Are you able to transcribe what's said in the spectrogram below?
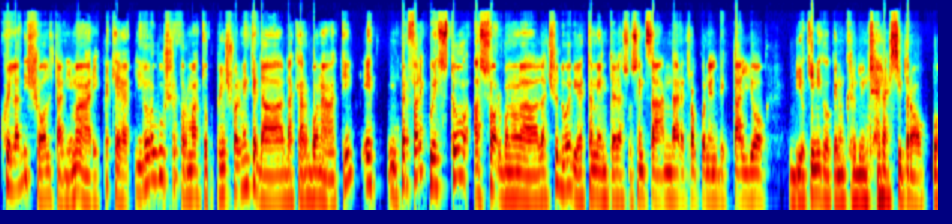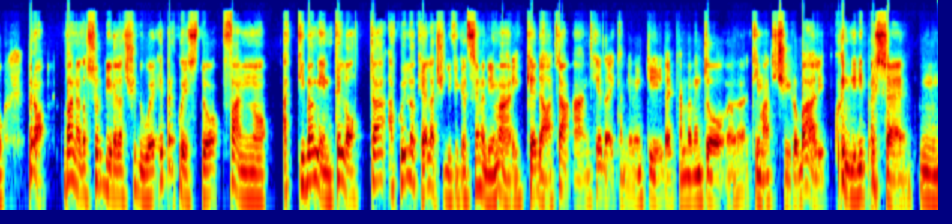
quella disciolta animali, perché il loro guscio è formato principalmente da, da carbonati e per fare questo assorbono la, la CO2 direttamente, adesso senza andare troppo nel dettaglio biochimico che non credo interessi troppo, però vanno ad assorbire la CO2 e per questo fanno attivamente lotta a quello che è l'acidificazione dei mari, che è data anche dai cambiamenti, dal cambiamento eh, climatici globali. Quindi di per sé, mh,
